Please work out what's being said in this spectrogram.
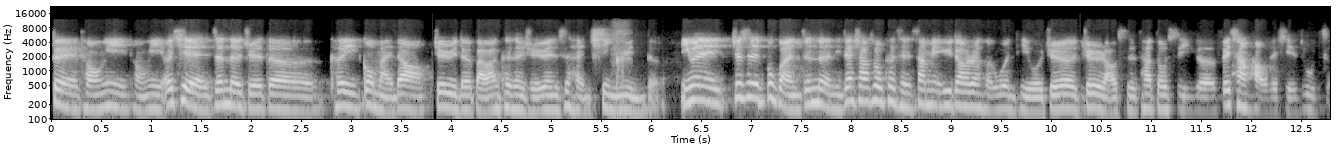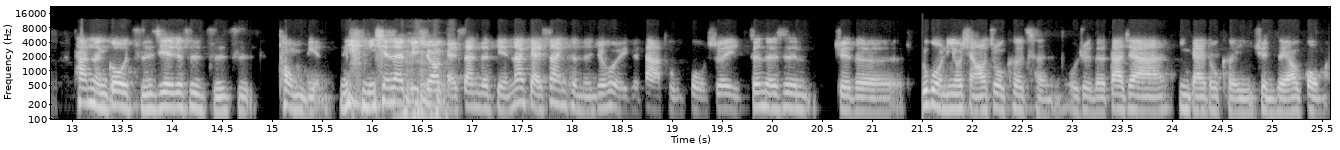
对，同意同意，而且真的觉得可以购买到 Jerry 的百万课程学院是很幸运的，因为就是不管真的你在销售课程上面遇到任何问题，我觉得 Jerry 老师他都是一个非常好的协助者，他能够直接就是直指痛点，你你现在必须要改善的点，那改善可能就会有一个大突破，所以真的是觉得如果你有想要做课程，我觉得大家应该都可以选择要购买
